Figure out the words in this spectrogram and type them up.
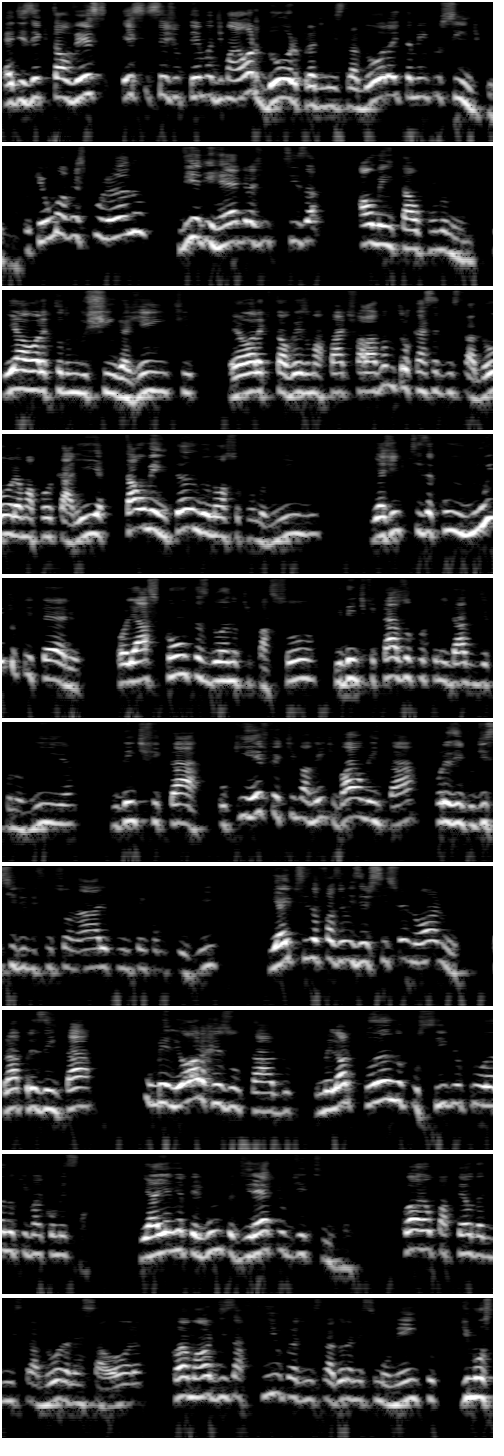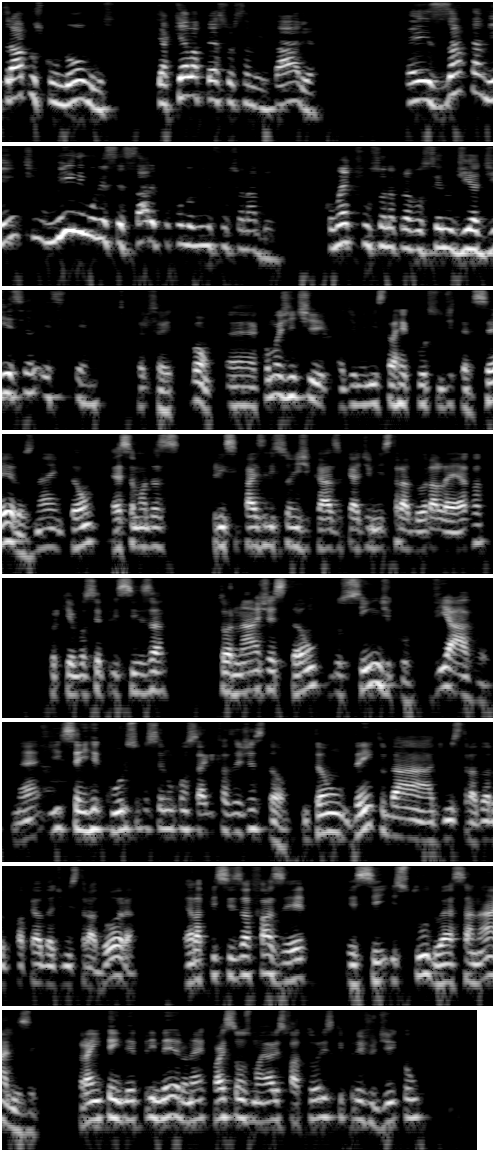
é dizer que talvez esse seja o tema de maior dor para a administradora e também para o síndico, porque uma vez por ano, via de regra, a gente precisa aumentar o condomínio. E é a hora que todo mundo xinga a gente, é hora que talvez uma parte falar, ah, vamos trocar essa administradora, é uma porcaria, está aumentando o nosso condomínio. E a gente precisa, com muito critério, olhar as contas do ano que passou, identificar as oportunidades de economia, identificar o que efetivamente vai aumentar, por exemplo, dissídio de funcionário, que não tem como fugir. E aí precisa fazer um exercício enorme para apresentar o melhor resultado, o melhor plano possível para o ano que vai começar. E aí a minha pergunta direta e objetiva: qual é o papel da administradora nessa hora? Qual é o maior desafio para a administradora nesse momento de mostrar para os condôminos que aquela peça orçamentária é exatamente o mínimo necessário para o condomínio funcionar bem? Como é que funciona para você no dia a dia esse, esse tema? Perfeito. Bom, é, como a gente administra recursos de terceiros, né? Então, essa é uma das principais lições de casa que a administradora leva, porque você precisa tornar a gestão do síndico viável, né? E sem recurso você não consegue fazer gestão. Então, dentro da administradora, do papel da administradora, ela precisa fazer esse estudo, essa análise, para entender primeiro, né, quais são os maiores fatores que prejudicam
